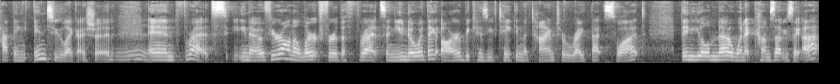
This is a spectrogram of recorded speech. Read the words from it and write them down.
tapping into like I should? Mm. And threats, you know, if you're on alert for the threats and you know what they are because you've taken the time to write that SWOT, then you'll know when it comes up, you say, ah,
